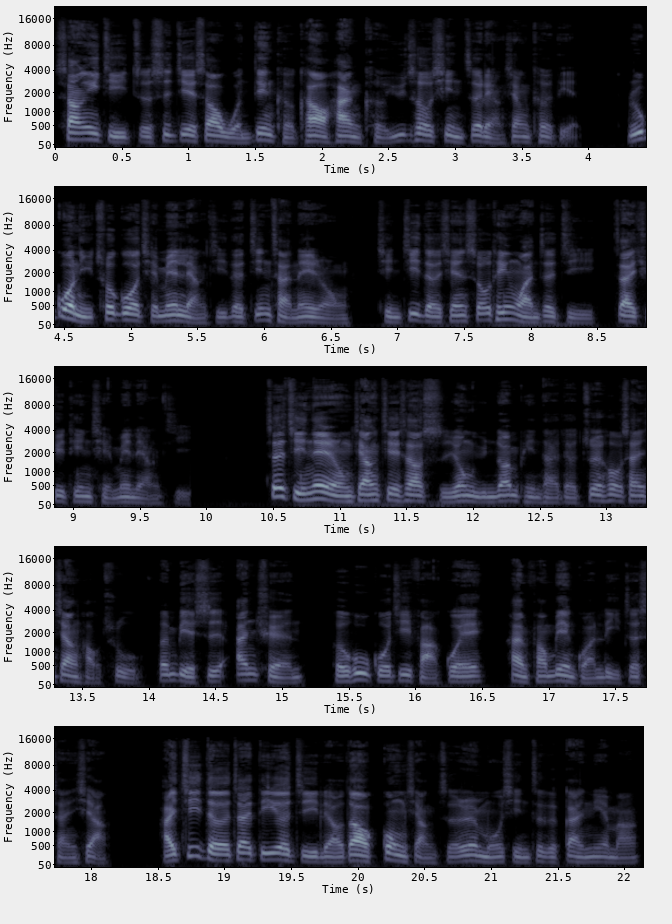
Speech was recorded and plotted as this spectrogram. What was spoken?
上一集则是介绍稳定可靠和可预测性这两项特点。如果你错过前面两集的精彩内容，请记得先收听完这集，再去听前面两集。这集内容将介绍使用云端平台的最后三项好处，分别是安全。合乎国际法规和方便管理这三项，还记得在第二集聊到共享责任模型这个概念吗？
